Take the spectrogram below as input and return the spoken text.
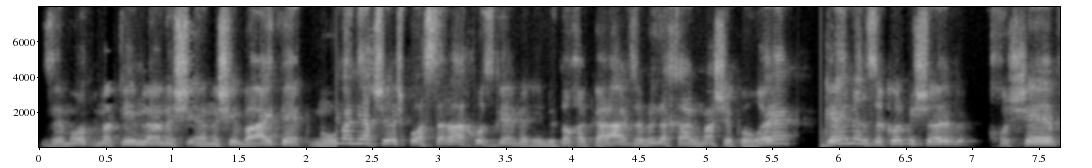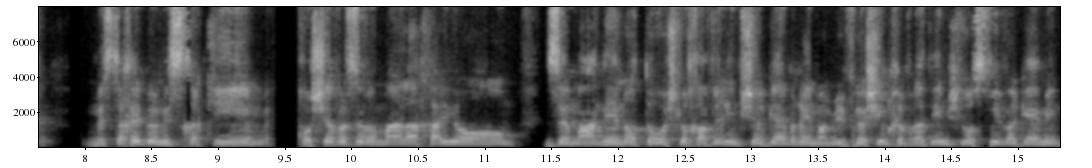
זה מאוד מתאים לאנשים בהייטק, אני מניח שיש פה עשרה אחוז גיימרים בתוך הקהל, זה בדרך כלל מה שקורה. גיימר זה כל מי שאוהב, חושב, משחק במשחקים, חושב על זה במהלך היום, זה מעניין אותו, יש לו חברים של גיימרים, המפגשים חברתיים שלו סביב הגיימינג,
